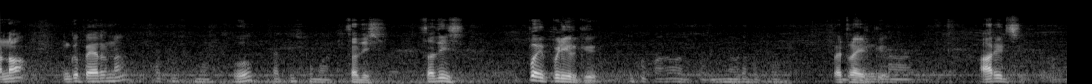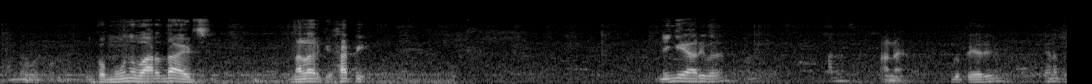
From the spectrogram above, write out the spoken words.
அண்ணா உங்கள் பேர் என்ன? சதீஷ்குமார். ஓ? சதீஷ்குமார். சதீஷ். சதீஷ் இப்போ எப்படி இருக்கு? பெட்டர் ஆயிருக்கு ஆறிடுச்சு. இப்போ மூணு வாரம் தான் ஆயிடுச்சு. நல்லா இருக்கு. ஹாப்பி நீங்கள் யார் இவர்? அண்ணன் அண்ணன். உங்கள் பேர்? எனக்கு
